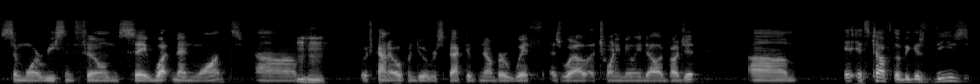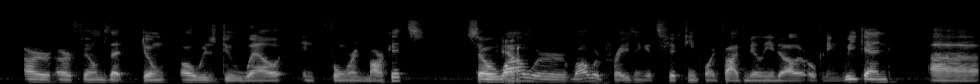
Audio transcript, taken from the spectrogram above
some more recent films, say What Men Want, um, mm-hmm. which kind of opened to a respective number with as well a $20 million budget. Um, it, it's tough though because these are, are films that don't always do well in foreign markets. So yeah. while we're while we're praising its 15.5 million dollar opening weekend, uh,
